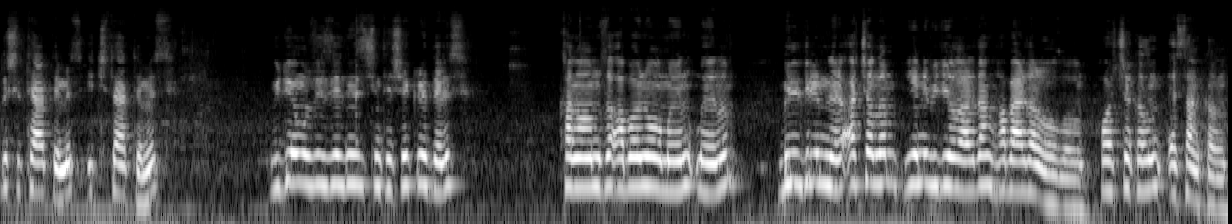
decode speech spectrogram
Dışı tertemiz, içi tertemiz. Videomuzu izlediğiniz için teşekkür ederiz. Kanalımıza abone olmayı unutmayalım. Bildirimleri açalım. Yeni videolardan haberdar olalım. Hoşçakalın, esen kalın.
